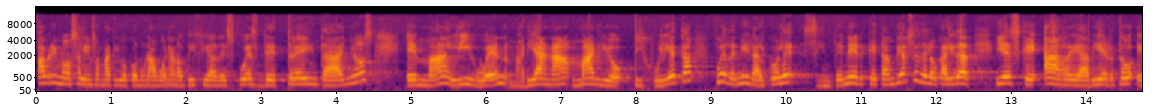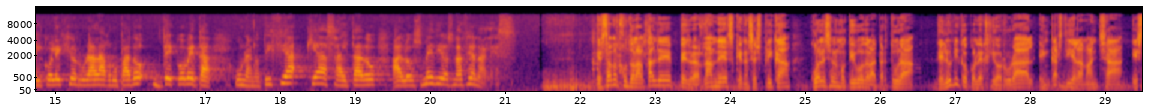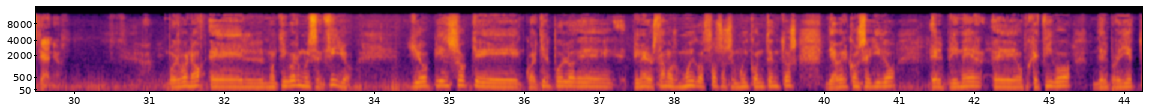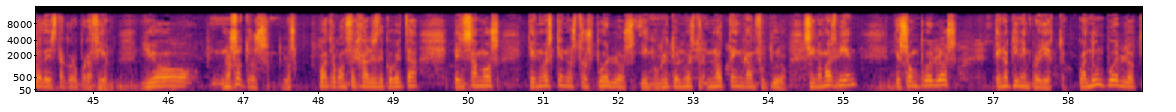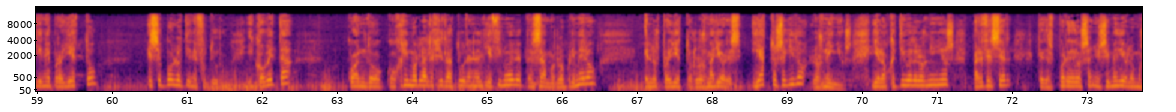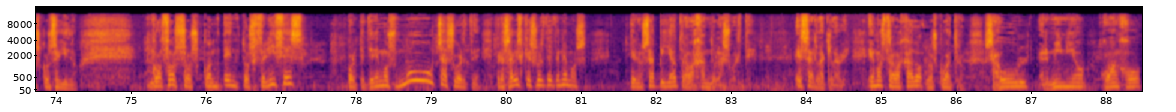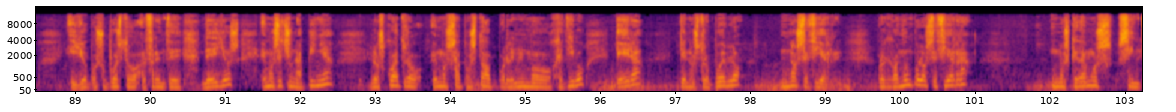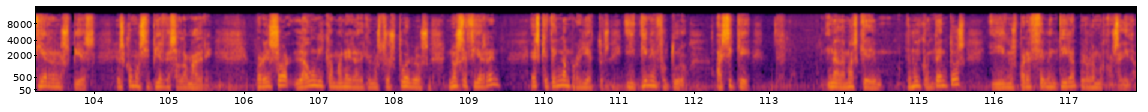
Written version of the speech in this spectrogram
Abrimos el informativo con una buena noticia. Después de 30 años, Emma, Liwen, Mariana, Mario y Julieta pueden ir al cole sin tener que cambiarse de localidad. Y es que ha reabierto el Colegio Rural Agrupado de Coveta, una noticia que ha saltado a los medios nacionales. Estamos junto al alcalde Pedro Hernández que nos explica cuál es el motivo de la apertura del único colegio rural en Castilla-La Mancha este año. Pues bueno, el motivo es muy sencillo. Yo pienso que cualquier pueblo de... Primero, estamos muy gozosos y muy contentos de haber conseguido el primer eh, objetivo del proyecto de esta corporación. Yo, nosotros, los cuatro concejales de Coveta, pensamos que no es que nuestros pueblos, y en concreto el nuestro, no tengan futuro, sino más bien que son pueblos que no tienen proyecto. Cuando un pueblo tiene proyecto, ese pueblo tiene futuro. Y Coveta, cuando cogimos la legislatura en el 19, pensamos lo primero en los proyectos, los mayores, y acto seguido los niños. Y el objetivo de los niños parece ser que después de dos años y medio lo hemos conseguido. Gozosos, contentos, felices, porque tenemos mucha suerte. Pero ¿sabéis qué suerte tenemos? Que nos ha pillado trabajando la suerte. Esa es la clave. Hemos trabajado los cuatro, Saúl, Herminio, Juanjo y yo, por supuesto, al frente de ellos. Hemos hecho una piña, los cuatro hemos apostado por el mismo objetivo, que era que nuestro pueblo no se cierre. Porque cuando un pueblo se cierra, nos quedamos sin tierra en los pies. Es como si pierdes a la madre. Por eso la única manera de que nuestros pueblos no se cierren es que tengan proyectos y tienen futuro. Así que nada más que, muy contentos y nos parece mentira, pero lo hemos conseguido.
